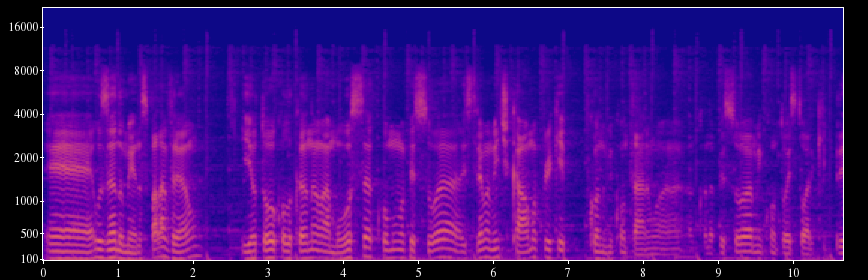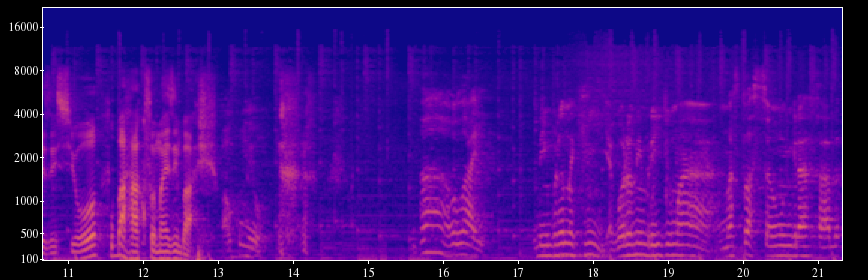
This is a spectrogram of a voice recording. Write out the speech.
é, usando menos palavrão e eu tô colocando a moça como uma pessoa extremamente calma, porque quando me contaram, a, quando a pessoa me contou a história que presenciou, o barraco foi mais embaixo. Palco meu. ah, Olai, lembrando aqui, agora eu lembrei de uma, uma situação engraçada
